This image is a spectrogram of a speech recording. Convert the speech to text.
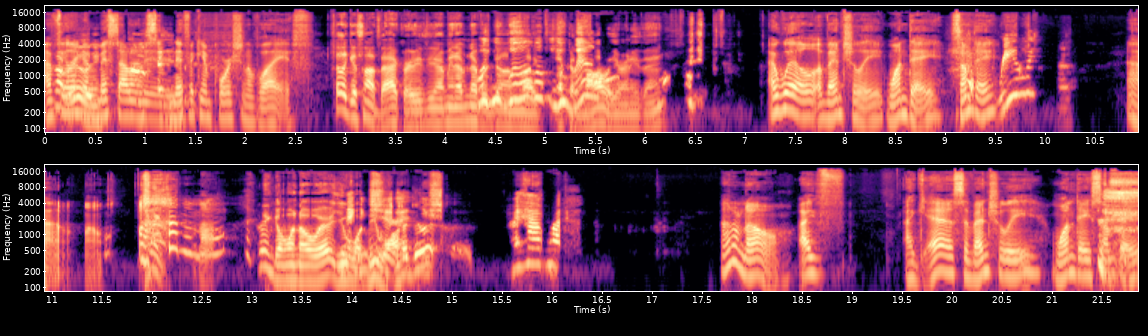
I Not feel like I missed out on a significant portion of life. I feel like it's not that crazy. I mean, I've never Well, done will, like you fucking will. Molly or anything. I will eventually, one day, someday. Really? I don't know. I don't know. It ain't going nowhere. You Yeah, want? Do you want to do it? should. I have my I don't know. I've, I guess eventually, one day, someday.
